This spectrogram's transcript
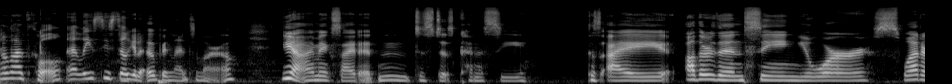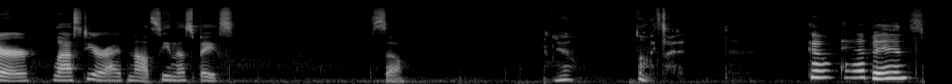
Well, that's cool. At least you still get to open that tomorrow. yeah, I'm excited and just to kind of see because I, other than seeing your sweater last year, I've not seen this base. So, yeah, I'm excited. Go Evans.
